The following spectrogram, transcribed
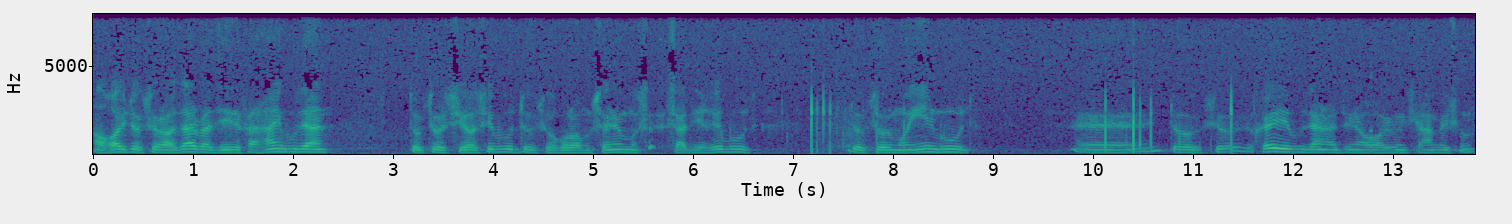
آقای دکتر آذر وزیر فرهنگ بودن. دکتر سیاسی بود دکتر غلام حسین صدیقی بود. دکتر معین بود. دکتر خیلی بودن از این آقایون که همشون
